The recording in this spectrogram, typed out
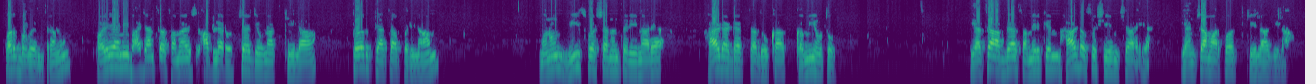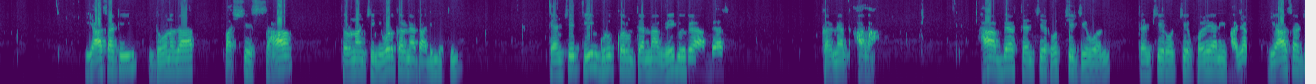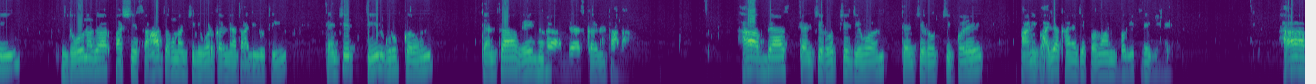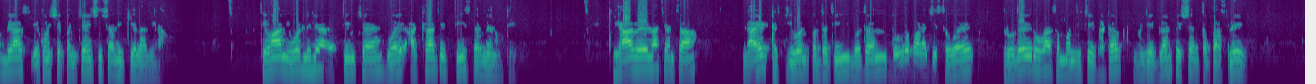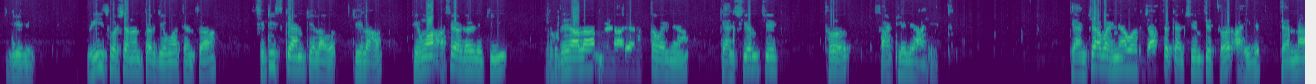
परत बघूया मित्रांनो. फळे आणि भाज्यांचा समावेश आपल्या रोजच्या जेवणात केला तर त्याचा परिणाम. म्हणून वीस वर्षानंतर येणाऱ्या हार्ट अटॅकचा धोका कमी होतो. याचा अभ्यास अमेरिकन हार्ट असोसिएशनच्या यांच्यामार्फत केला गेला. यासाठी दोन हजार पाचशे सहा तरुणांची निवड करण्यात आली होती. त्यांचे तीन ग्रुप करून त्यांना वेगवेगळ्या अभ्यास करण्यात आला. हा अभ्यास त्यांचे रोजचे जेवण त्यांचे रोजचे फळे आणि भाज्या यासाठी दोन हजार पाचशे सहा तरुणांची निवड करण्यात आली होती. त्यांचे तीन ग्रुप करून त्यांचा वेगवेगळा अभ्यास करण्यात आला. हा अभ्यास त्यांचे रोजचे जेवण त्यांचे रोजची फळे आणि भाज्या खाण्याचे प्रमाण बघितले गेले. हा अभ्यास एकोणीसशे पंच्याऐंशी साली केला गेला. तेव्हा निवडलेल्या व्यक्तींचे वय अठरा ते तीस दरम्यान होते. या वेळेला त्यांचा डाएट जीवन पद्धती वजन धूम्रपानाची सवय हृदयरोगासंबंधीचे घटक म्हणजे ब्लड प्रेशर तपासले गेले. वीस वर्षानंतर जेव्हा त्यांचा सिटी स्कॅन केला केला तेव्हा असे आढळले की हृदयाला मिळणाऱ्या रक्तवाहिन्या कॅल्शियमचे थर साठलेले आहेत. त्यांच्या वाहिन्यावर जास्त कॅल्शियमचे थर आहेत. त्यांना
